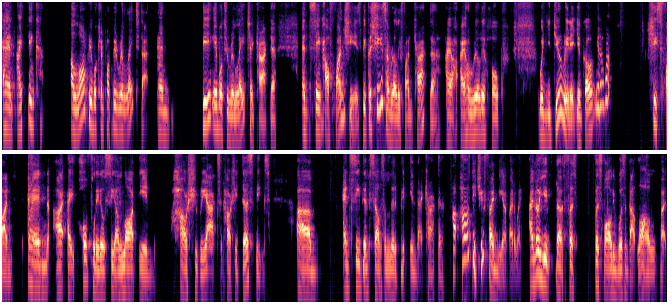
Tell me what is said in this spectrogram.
And I think a lot of people can probably relate to that. And being able to relate to a character and seeing how fun she is, because she is a really fun character. I, I really hope when you do read it, you go, you know what? She's fun. And I, I hopefully they'll see a lot in how she reacts and how she does things um, and see themselves a little bit in that character. How, how did you find Mia, by the way? I know you the first first volume wasn't that long, but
